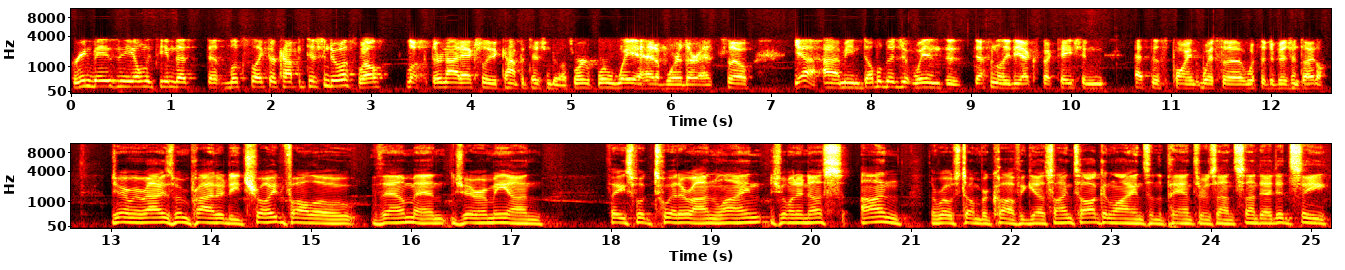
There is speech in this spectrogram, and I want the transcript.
Green Bay is the only team that, that looks like they're competition to us. Well, look, they're not actually the competition to us. We're, we're way ahead of where they're at. So, yeah, I mean, double digit wins is definitely the expectation at this point with uh, with the division title. Jeremy Reisman, Pride of Detroit. Follow them and Jeremy on Facebook, Twitter, online, joining us on the Roast Umber Coffee Guest Line, talking Lions and the Panthers on Sunday. I did see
